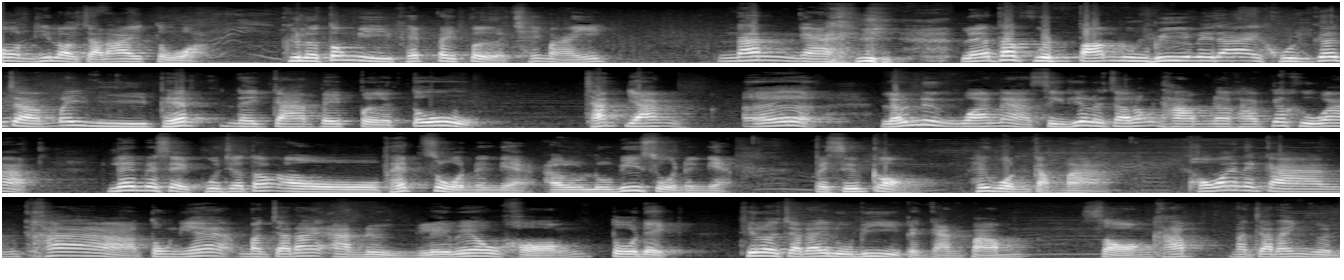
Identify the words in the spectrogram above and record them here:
ต้นที่เราจะได้ตัว คือเราต้องมีเพชรไปเปิดใช่ไหม นั่นไง แล้วถ้าคุณปั๊มรูบี้ไม่ได้ คุณก็จะไม่มีเพชรในการไปเปิดตู้ ชัดยัง เออ แล้วหนึ่งวันอะสิ่งที่เราจะต้องทำนะครับ ก็คือว่าเล่นไปเสร็จคุณจะต้องเอาเพชรส่วนหนึ่งเนี่ยเอารูบี้ส่วนหนึ่งเนี่ยไปซื้อกล่องให้วนกลับมา เพราะว่าในการค่าตรงนี้มันจะได้อ่าหนึ่งเลเวลของตัวเด็กที่เราจะได้รูบี้เป็นการปั๊มสองครับ มันจะได้เงิน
